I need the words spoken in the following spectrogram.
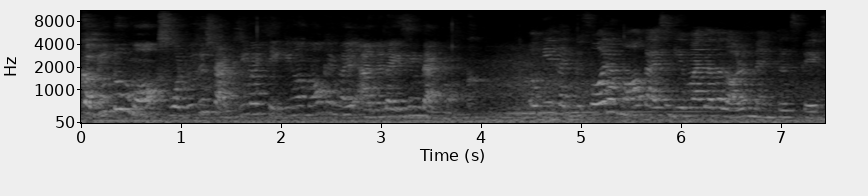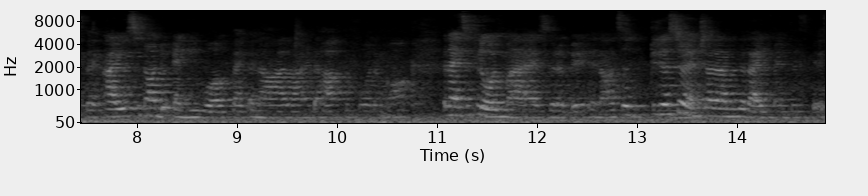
coming to mocks, what was your strategy while taking a mock and while analyzing that mock? Okay, like before a mock, I used to give myself a lot of mental space. Like I used to not do any work like an hour, hour and a half before a mock. Then I to close my eyes for a bit and also to just to ensure I'm in the right mental space.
